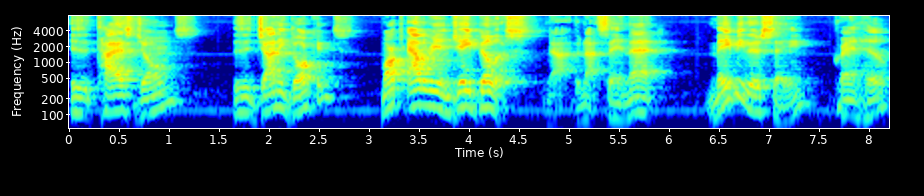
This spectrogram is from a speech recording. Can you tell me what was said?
Is it Tyus Jones? Is it Johnny Dawkins? Mark Alarie and Jay Bilas? Nah, they're not saying that. Maybe they're saying Grant Hill,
